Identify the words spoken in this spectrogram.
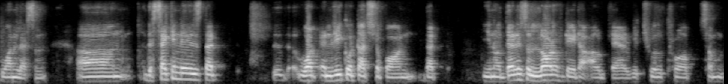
one lesson. Um, the second is that what Enrico touched upon that you know there is a lot of data out there which will throw up some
